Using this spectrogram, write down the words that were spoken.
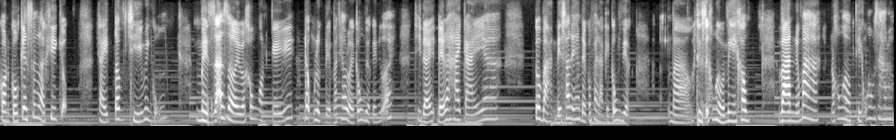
Còn cố kiệt sức là khi, kiểu, cái tâm trí mình cũng mệt dã rời và không còn cái động lực để mà theo đuổi công việc ấy nữa ấy. thì đấy đấy là hai cái cơ bản để xác định xem đấy có phải là cái công việc mà thực sự không hợp với mình hay không. Và nếu mà nó không hợp thì cũng không sao đâu.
